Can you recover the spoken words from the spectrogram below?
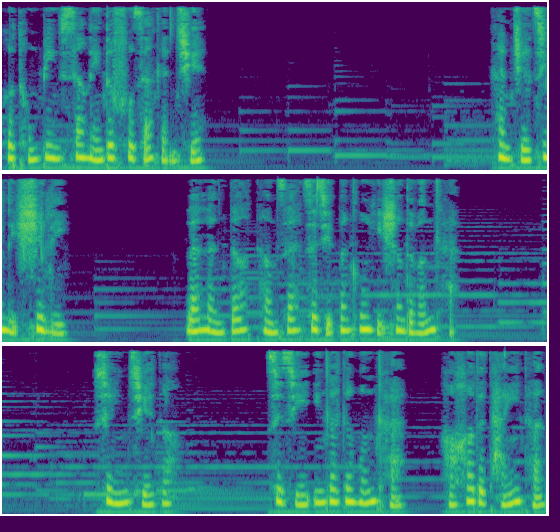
和同病相怜的复杂感觉。看着经理室里懒懒的躺在自己办公椅上的文凯，秀云觉得自己应该跟文凯好好的谈一谈。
